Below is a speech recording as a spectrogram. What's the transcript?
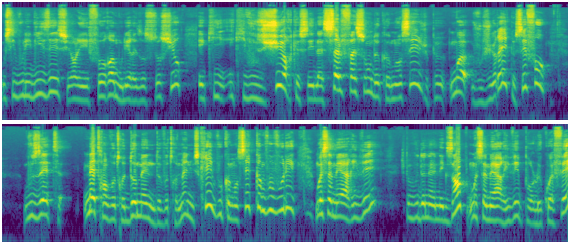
ou si vous les lisez sur les forums ou les réseaux sociaux et qui, vous jurent que c'est la seule façon de commencer, je peux, moi, vous jurer que c'est faux. Vous êtes maître en votre domaine de votre manuscrit, vous commencez comme vous voulez. Moi, ça m'est arrivé, je peux vous donner un exemple, moi, ça m'est arrivé pour le coiffer.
